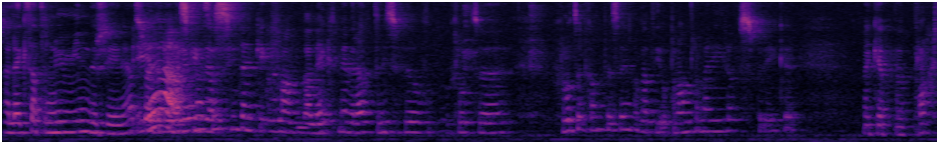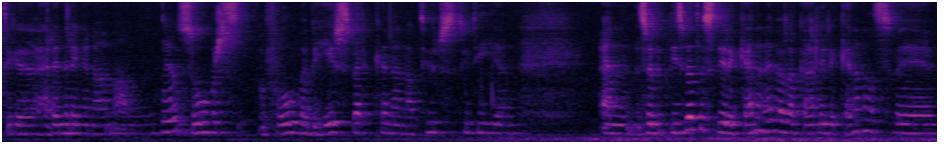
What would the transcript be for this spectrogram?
Dan lijkt dat er nu minder zijn, hè? Als ja, als ik dat zie, denk ik van, dat lijkt mij inderdaad er niet zoveel grote grote kampen zijn, of dat die op een andere manier afspreken. Maar ik heb eh, prachtige herinneringen aan, aan ja. zomers vol met beheerswerken en natuurstudie. En, en zo heb ik Lisbeth dus leren kennen. Hè. We hebben elkaar leren kennen als wij,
